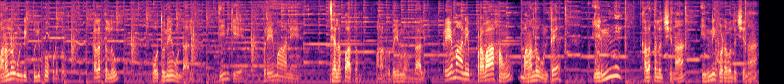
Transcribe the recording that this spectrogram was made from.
మనలో ఉండి కులిపోకూడదు కలతలు పోతూనే ఉండాలి. దీనికే ప్రేమ అనే జలపాతం మన హృదయంలో ఉండాలి. ప్రేమ అనే ప్రవాహం మనలో ఉంటే ఎన్ని కలతలు వచ్చినా ఎన్ని గొడవలు వచ్చినా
